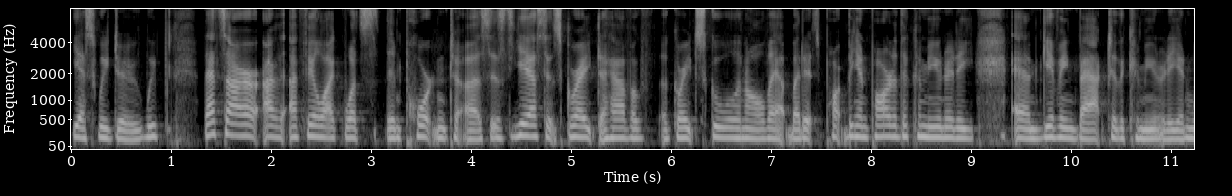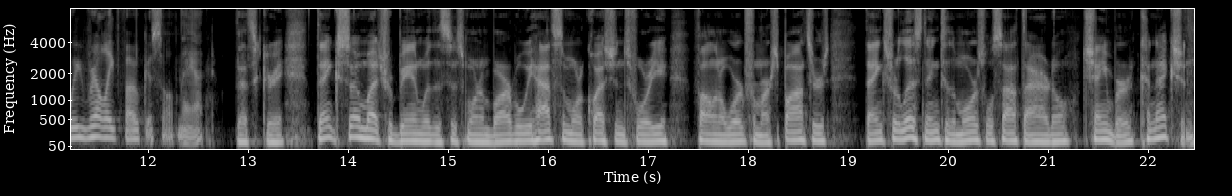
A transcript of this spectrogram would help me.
Yes, we do. We that's our. I, I, feel like what's important to us is yes, it's great to have a, a great school and all that, but it's part, being part of the community and giving back to the community, and we really focus on that. That's great. Thanks so much for being with us this morning, Barbara. We have some more questions for you following a word from our sponsors. Thanks for listening to the Mooresville South Iredell Chamber Connection.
